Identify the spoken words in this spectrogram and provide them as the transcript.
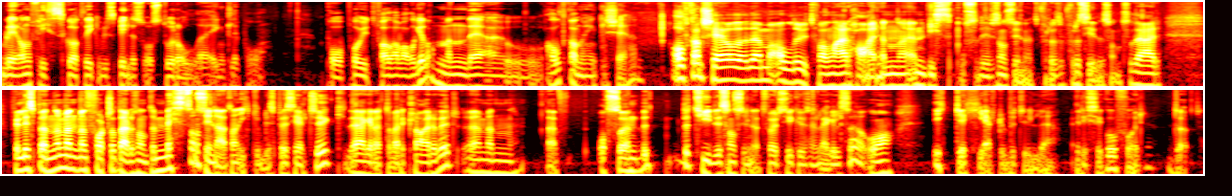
blir han frisk, og at det ikke vil spille så stor rolle egentlig på, på, på utfallet av valget, da. Men det er jo Alt kan jo egentlig skje her. Alt kan skje, og de, alle utfallene her har en, en viss positiv sannsynlighet, for å, for å, si det sånn. Så det er veldig spennende, men, men, fortsatt er det sånn at det mest sannsynlig er at han ikke blir spesielt syk. Det er greit å være klar over, eh, men det er også en betydelig sannsynlighet for sykehusinnleggelse, og ikke helt ubetydelig risiko for død.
